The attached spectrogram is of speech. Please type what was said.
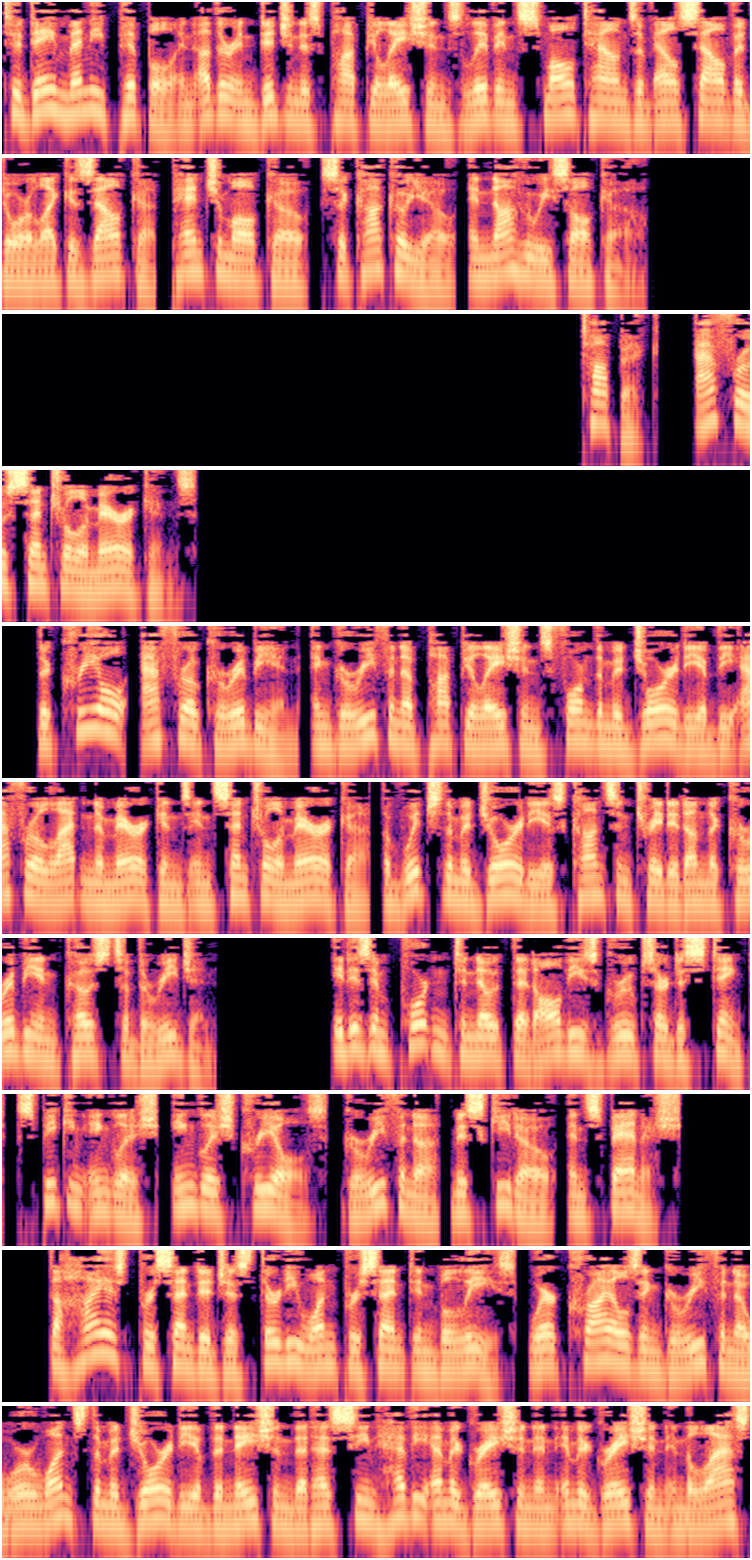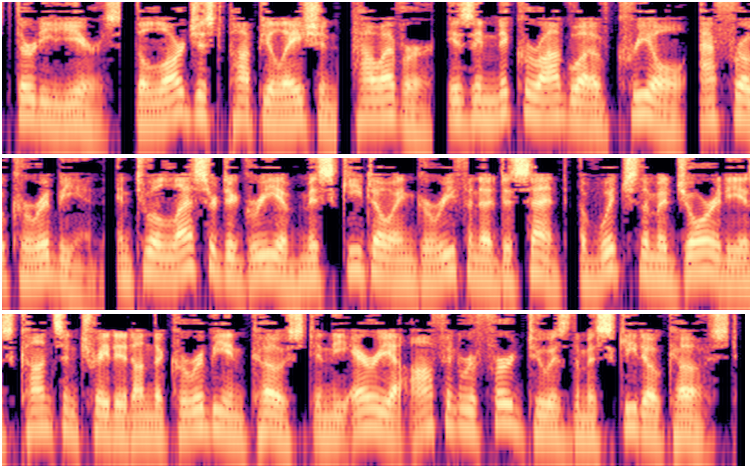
Today many Pipil and other indigenous populations live in small towns of El Salvador like Izalco, Panchimalco, Sacacoyo, and Nahuizalco. Afro-Central Americans The Creole, Afro-Caribbean, and Garifuna populations form the majority of the Afro-Latin Americans in Central America, of which the majority is concentrated on the Caribbean coasts of the region. It is important to note that all these groups are distinct, speaking English, English Creoles, Garifuna, Mosquito, and Spanish. The highest percentage is 31% in Belize, where Kriols and Garifuna were once the majority of the nation that has seen heavy emigration and immigration in the last 30 years. The largest population, however, is in Nicaragua of Creole, Afro-Caribbean, and to a lesser degree of Mosquito and Garifuna descent, of which the majority is concentrated on the Caribbean coast in the area often referred to as the Mosquito Coast.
